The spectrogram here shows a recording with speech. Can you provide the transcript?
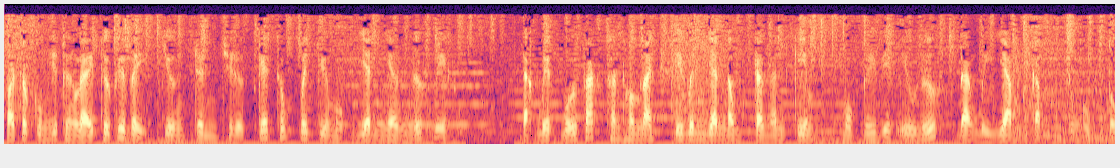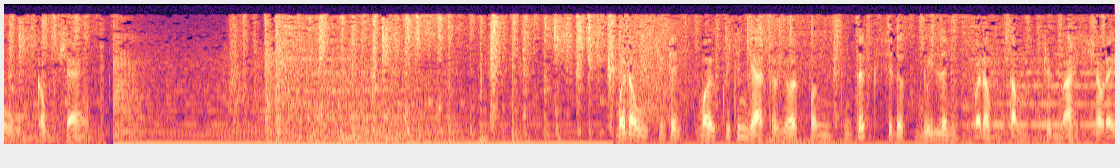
Và sau cùng như thường lệ, thưa quý vị, chương trình sẽ được kết thúc với chuyên mục Danh nhân nước Việt. Đặc biệt buổi phát thanh hôm nay đi vinh danh ông Trần Anh Kim, một người Việt yêu nước đang bị giam cầm trong ngục tù cộng sản. Mở đầu chương trình, mời quý thính giả theo dõi phần tin tức sẽ được Mỹ Linh và Đồng Tâm trình bày sau đây.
